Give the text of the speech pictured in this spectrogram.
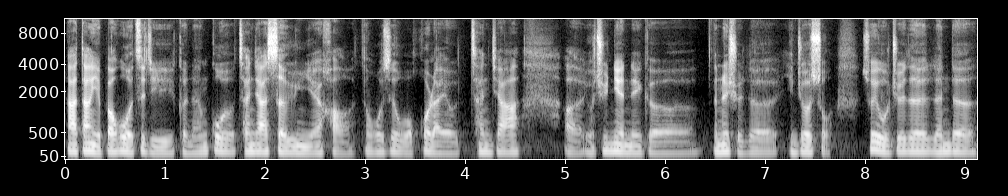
那当然也包括我自己可能过参加社运也好，或是我后来有参加呃有去念那个人类学的研究所，所以我觉得人的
